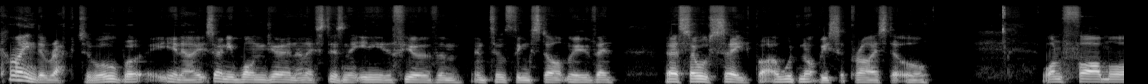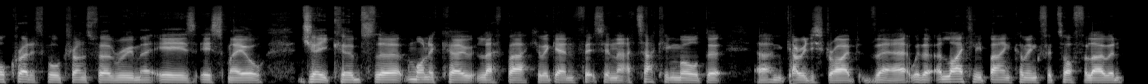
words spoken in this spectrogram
kind of reputable, but you know, it's only one journalist, isn't it? You need a few of them until things start moving. Uh, so we'll see, but I would not be surprised at all. One far more creditable transfer rumour is Ismail Jakobs, the Monaco left back, who again fits in that attacking mould that um, Gary described there, with a, a, likely ban coming for Toffolo and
